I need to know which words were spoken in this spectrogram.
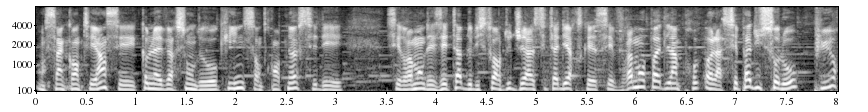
en 51, c'est comme la version de Hawkins en 39, c'est des c'est vraiment des étapes de l'histoire du jazz. C'est-à-dire que c'est vraiment pas de l'impro, voilà, c'est pas du solo pur,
